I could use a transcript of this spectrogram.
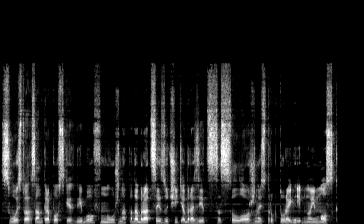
свойствах занграповских грибов, нужно подобраться и изучить образец со сложной структурой. Грибной мозг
